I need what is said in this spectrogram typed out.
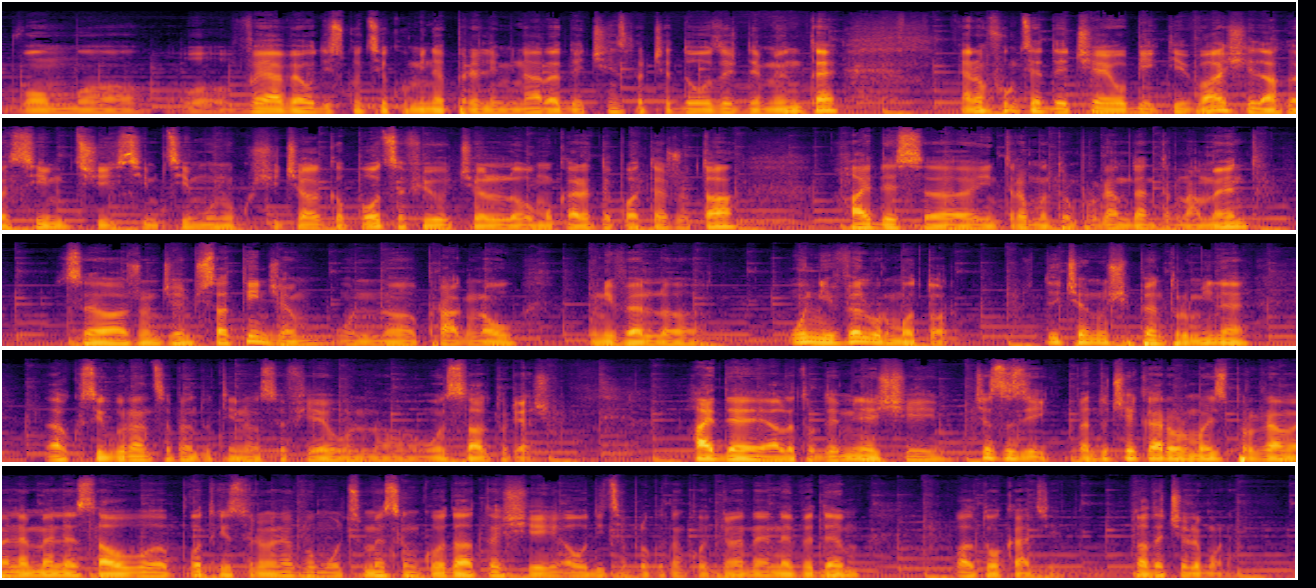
vom, uh, vei avea o discuție cu mine preliminară de 15-20 de minute, iar în funcție de ce ai obiectiva și dacă simți și simțim unul cu și celălalt că pot să fiu cel omul care te poate ajuta, haide să intrăm într-un program de antrenament, să ajungem și să atingem un uh, prag nou, un nivel, un nivel următor. De ce nu și pentru mine, dar cu siguranță pentru tine o să fie un, un salt uriaș haide alături de mine și ce să zic, pentru cei care urmăriți programele mele sau uh, podcasturile mele, vă mulțumesc încă o dată și audiție plăcută în continuare. Ne vedem cu altă ocazie. Toate cele bune!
